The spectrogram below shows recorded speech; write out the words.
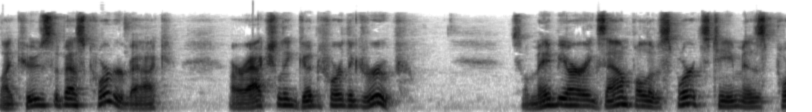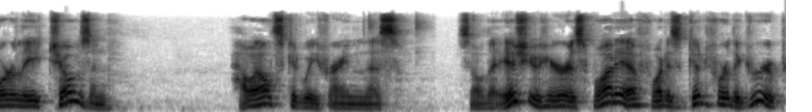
like who's the best quarterback, are actually good for the group. So maybe our example of sports team is poorly chosen. How else could we frame this? So the issue here is what if what is good for the group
